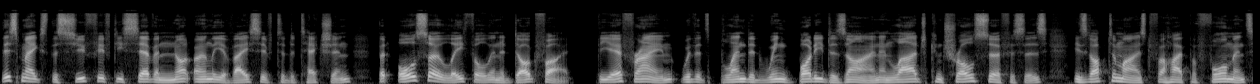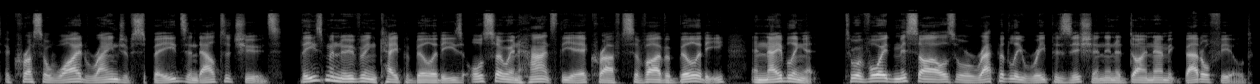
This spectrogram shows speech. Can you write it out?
This makes the Su-57 not only evasive to detection, but also lethal in a dogfight. The airframe, with its blended wing body design and large control surfaces, is optimized for high performance across a wide range of speeds and altitudes. These maneuvering capabilities also enhance the aircraft's survivability, enabling it to avoid missiles or rapidly reposition in a dynamic battlefield.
